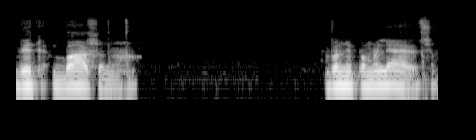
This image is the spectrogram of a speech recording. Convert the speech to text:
від бажаного. Вони помиляються.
